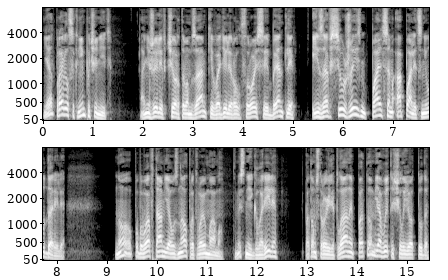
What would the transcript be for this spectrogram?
Я отправился к ним починить. Они жили в чертовом замке, водили Роллс-Ройсы и Бентли, и за всю жизнь пальцем о палец не ударили. Но, побывав там, я узнал про твою маму. Мы с ней говорили, потом строили планы, потом я вытащил ее оттуда.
